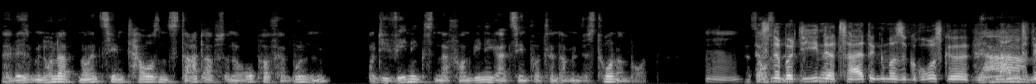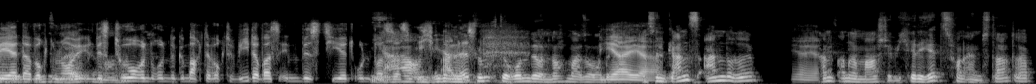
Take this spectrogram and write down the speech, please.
Äh, wir sind mit 119.000 Startups in Europa verbunden. Und die wenigsten davon, weniger als 10 Prozent, haben Investoren an Bord. Mhm. Das, das ist aber die in der Zeitung immer so groß genannt ja, werden. Da wird eine neue Investorenrunde gemacht, da wird wieder was investiert und was ja, weiß ich wieder alles. Eine fünfte Runde und nochmal so. Und ja, ja. Das sind ganz andere, ja, ja. ganz andere Maßstäbe. Ich rede jetzt von einem Startup,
